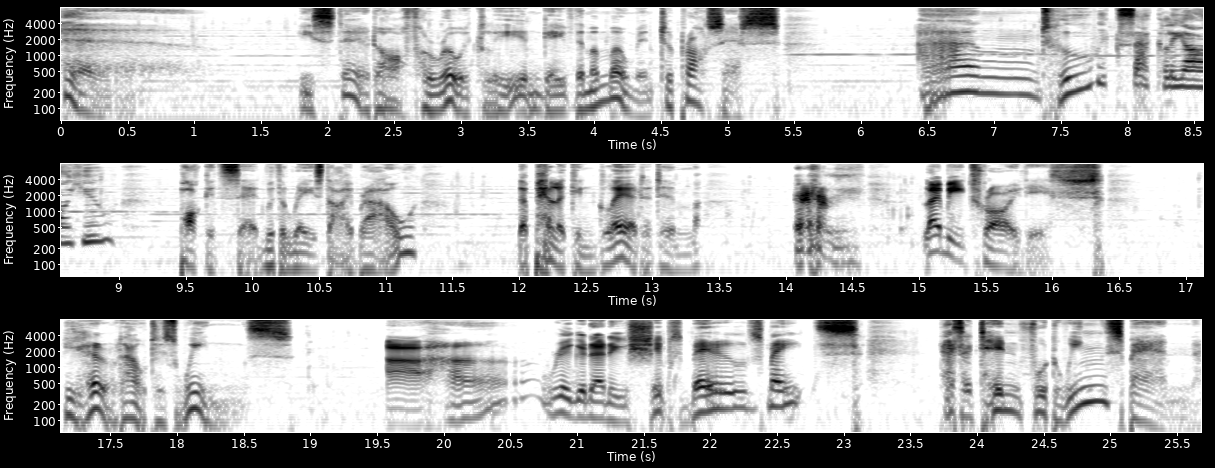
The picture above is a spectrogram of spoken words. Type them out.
he stared off heroically and gave them a moment to process. And who exactly are you? Pocket said with a raised eyebrow. The pelican glared at him. Let me try this. He held out his wings. Uh huh. Rigging any ship's bells, mates? That's a ten foot wingspan,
